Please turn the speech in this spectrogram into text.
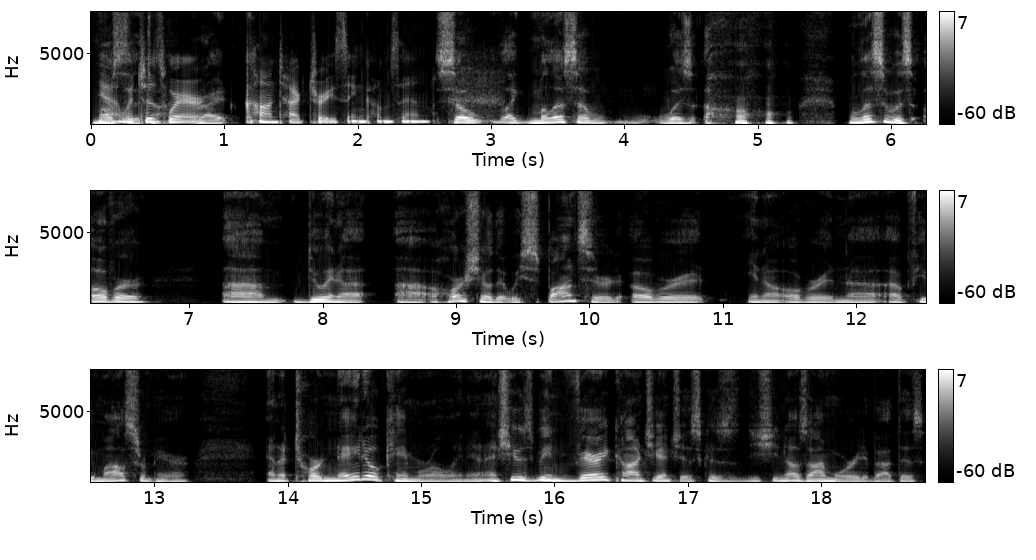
Yeah, most of the which is time, where right? contact tracing comes in. So, like Melissa was, Melissa was over um, doing a uh, a horse show that we sponsored over at you know over in uh, a few miles from here, and a tornado came rolling in, and she was being very conscientious because she knows I'm worried about this.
